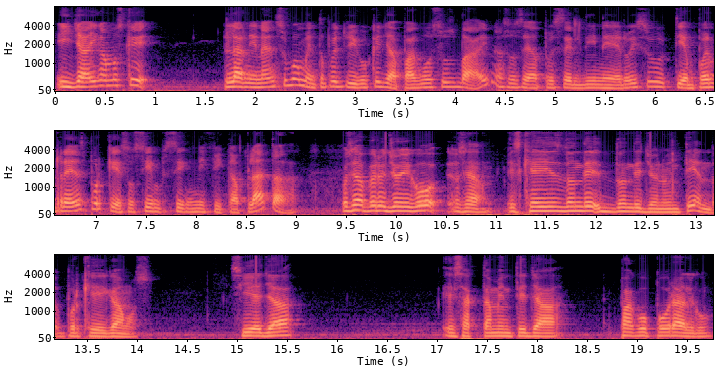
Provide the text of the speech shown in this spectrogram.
Y ya digamos que la nena en su momento, pues yo digo que ya pagó sus vainas, o sea, pues el dinero y su tiempo en redes, porque eso siempre significa plata. O sea, pero yo digo, o sea, es que ahí es donde, donde yo no entiendo, porque digamos, si ella exactamente ya pagó por algo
